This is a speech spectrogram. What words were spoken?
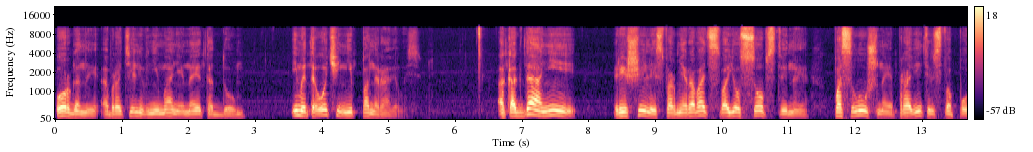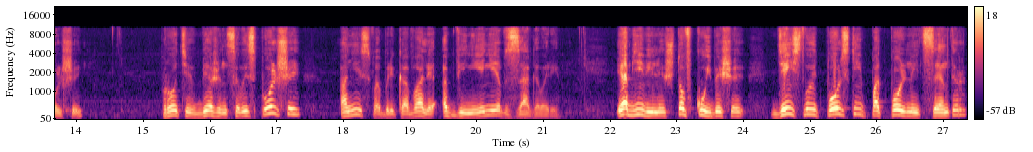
органы обратили внимание на этот дом, им это очень не понравилось. А когда они решили сформировать свое собственное послушное правительство Польши против беженцев из Польши – они сфабриковали обвинение в заговоре и объявили, что в Куйбыше действует польский подпольный центр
